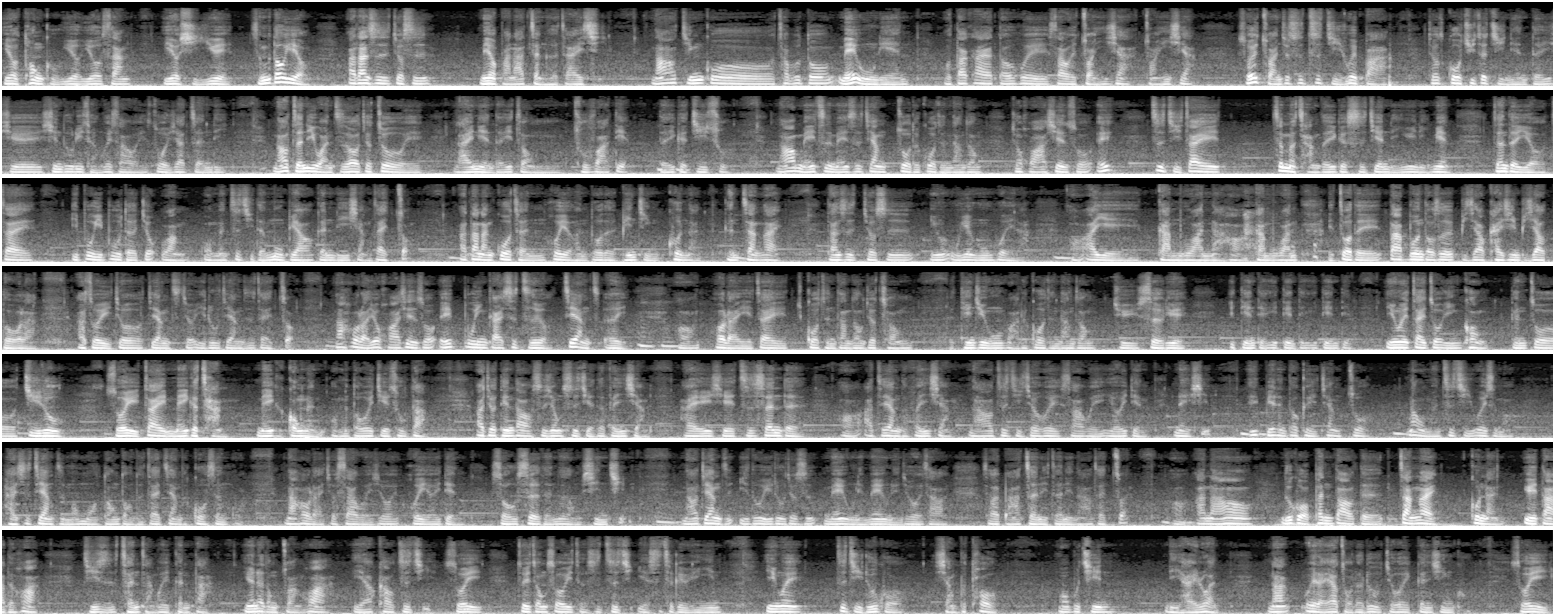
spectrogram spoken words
也有痛苦，也有忧伤，也有喜悦，什么都有啊。但是就是没有把它整合在一起。然后经过差不多每五年，我大概都会稍微转一下，转一下。所以转就是自己会把。就是过去这几年的一些心路历程，会稍微做一下整理，然后整理完之后，就作为来年的一种出发点的一个基础。然后每一次每一次这样做的过程当中，就发现说，哎，自己在这么长的一个时间领域里面，真的有在一步一步的就往我们自己的目标跟理想在走。那，当然过程会有很多的瓶颈、困难跟障碍，但是就是因为无怨无悔啦。哦，啊也甘愿呐，哈，甘愿也做的大部分都是比较开心比较多啦，啊，所以就这样子就一路这样子在走。那后来又发现说，哎，不应该是只有这样子而已。哦，后来也在过程当中就从听经闻法的过程当中去涉猎一点点、一点点、一点点。因为在做音控跟做记录，所以在每一个场、每一个功能，我们都会接触到。啊，就听到师兄师姐的分享，还有一些资深的。哦啊，这样的分享，然后自己就会稍微有一点内心，哎，别人都可以这样做，那我们自己为什么还是这样子懵懵懂懂的在这样的过生活？那后来就稍微就会有一点收摄的那种心情，嗯，然后这样子一路一路就是每五年每五年就会稍微稍微把它整理整理，然后再转，哦啊，然后如果碰到的障碍困难越大的话，其实成长会更大，因为那种转化也要靠自己，所以。最终受益者是自己，也是这个原因。因为自己如果想不透、摸不清、理还乱，那未来要走的路就会更辛苦。所以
